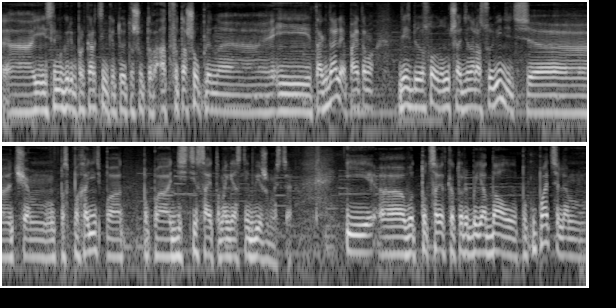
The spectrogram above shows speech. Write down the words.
если мы говорим про картинки, то это что-то отфотошопленное и так далее. Поэтому здесь, безусловно, лучше один раз увидеть, э, чем походить по, по, по 10 сайтам агентств недвижимости. И э, вот тот совет, который бы я дал покупателям,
